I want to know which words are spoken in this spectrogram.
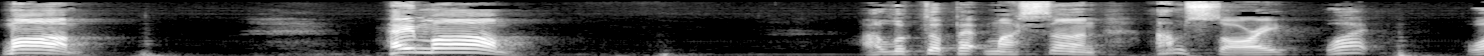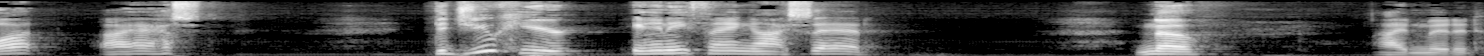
Mom. Hey, mom. I looked up at my son. I'm sorry. What? What? I asked. Did you hear anything I said? No, I admitted.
